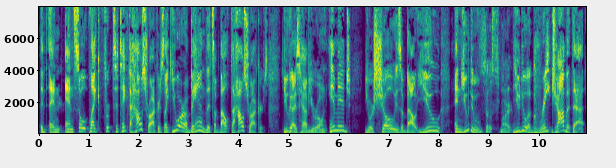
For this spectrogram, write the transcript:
Great. and and so like for to take the House Rockers, like you are a band that's about the House Rockers. You guys have your own image. Your show is about you, and you do So smart. you do a great job at that.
